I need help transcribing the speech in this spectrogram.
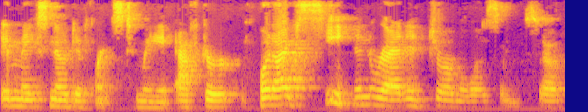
it makes no difference to me after what I've seen and read in journalism. So.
